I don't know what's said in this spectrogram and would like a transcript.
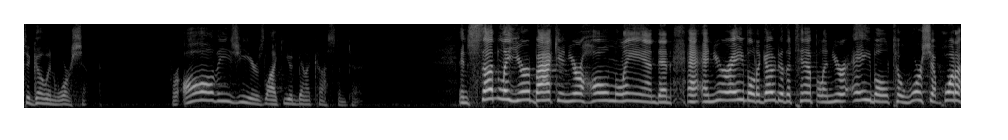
to go and worship for all these years like you had been accustomed to and suddenly you're back in your homeland and, and, you're able to go to the temple and you're able to worship. What a,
